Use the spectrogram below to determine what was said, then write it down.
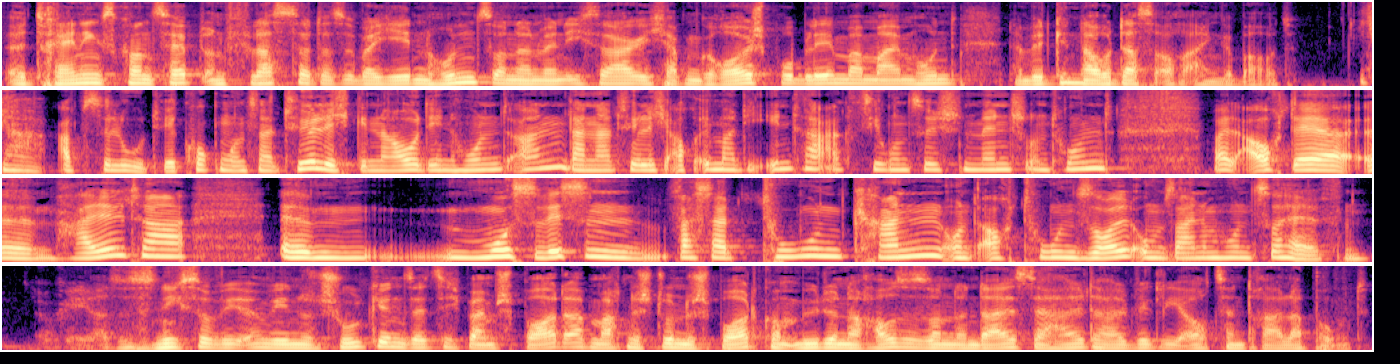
äh, Trainingskonzept und pflastert das über jeden Hund, sondern wenn ich sage, ich habe ein Geräuschproblem bei meinem Hund, dann wird genau das auch eingebaut. Ja, absolut. Wir gucken uns natürlich genau den Hund an, dann natürlich auch immer die Interaktion zwischen Mensch und Hund, weil auch der ähm, Halter ähm, muss wissen, was er tun kann und auch tun soll, um seinem Hund zu helfen. Okay, also es ist nicht so wie irgendwie ein Schulkind setzt sich beim Sport ab, macht eine Stunde Sport, kommt müde nach Hause, sondern da ist der Halter halt wirklich auch zentraler Punkt.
